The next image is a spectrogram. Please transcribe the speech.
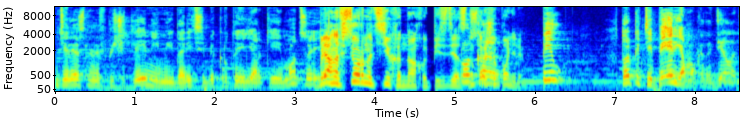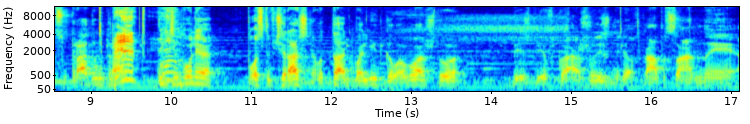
интересными впечатлениями и дарить себе крутые яркие эмоции. Бля, она все равно тихо, нахуй, пиздец. Ну, Просто- короче, поняли. я пил. Только теперь я мог это делать с утра до утра. Теперь И тем более после вчерашнего так болит голова, что без пивка жизнь нелегка, пацаны.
